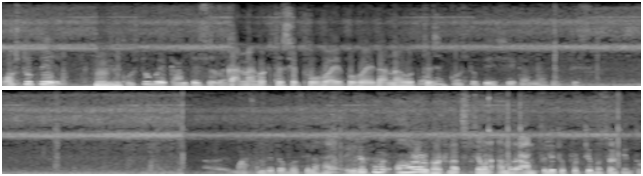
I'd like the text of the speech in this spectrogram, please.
কষ্ট পেয়ে। কষ্ট পেয়ে কানতেছে ভাই। কান্না করতেছে ফুবাই ফুবাই কান্না করতেছে। কষ্ট পেয়ে সে কান্না করতেছে। মাসুম যেটা বলছিল হ্যাঁ এইরকমের অহরহ ঘটনা আছে যেমন আমাদের আমতলি তো প্রতি বছর কিন্তু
